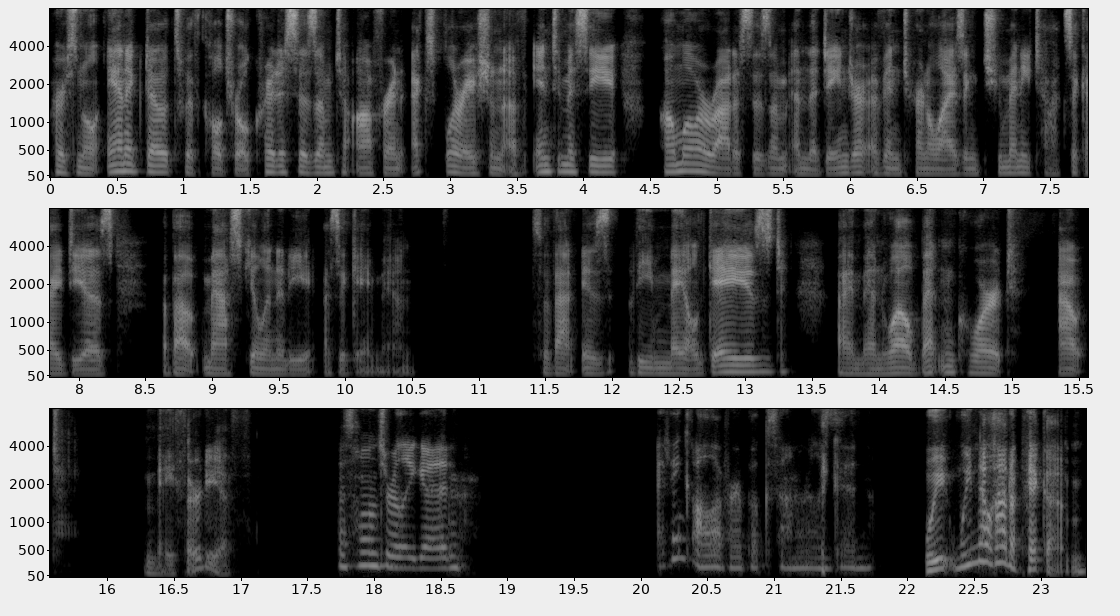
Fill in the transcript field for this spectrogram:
personal anecdotes with cultural criticism to offer an exploration of intimacy homoeroticism and the danger of internalizing too many toxic ideas about masculinity as a gay man. So that is the male gazed by manuel betancourt out may 30th that sounds really good I think all of our books sound really good. We we know how to pick them.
